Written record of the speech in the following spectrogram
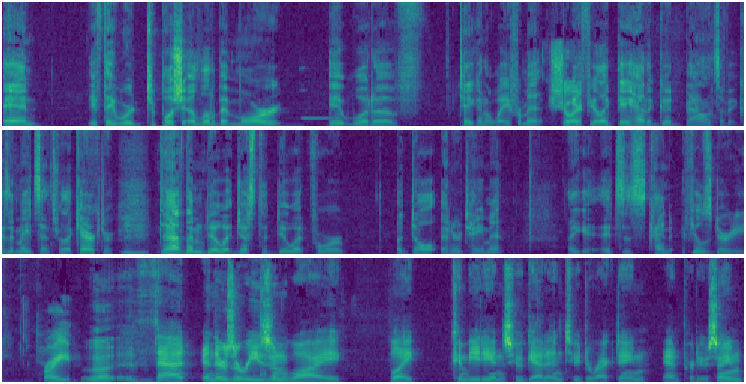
and if they were to push it a little bit more, it would have taken away from it. But Sure. I feel like they had a good balance of it because it made sense for that character. Mhm. To have them do it just to do it for adult entertainment, like it's just kind of it feels dirty. Right. Uh, that and there's a reason why like comedians who get into directing and producing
